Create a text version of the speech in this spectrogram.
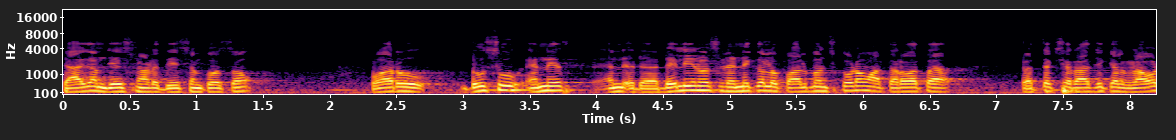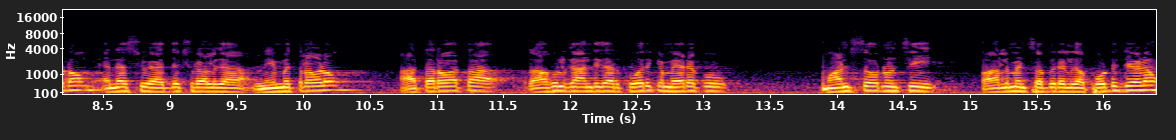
త్యాగం చేసినాడో దేశం కోసం వారు డూసు ఎన్ఎస్ ఢిల్లీ యూనివర్సిటీ ఎన్నికల్లో పాల్పంచుకోవడం ఆ తర్వాత ప్రత్యక్ష రాజకీయాలకు రావడం ఎన్ఎస్యూ అధ్యక్షురాలుగా నియమితులవడం ఆ తర్వాత రాహుల్ గాంధీ గారి కోరిక మేరకు మాండ్సోర్ నుంచి పార్లమెంట్ సభ్యులుగా పోటీ చేయడం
